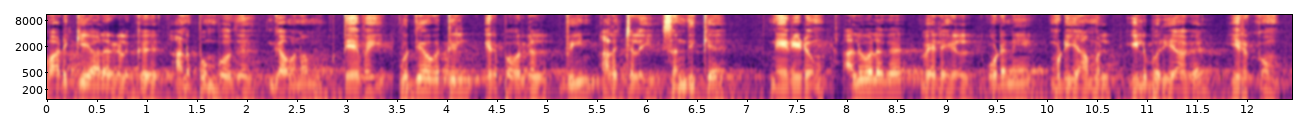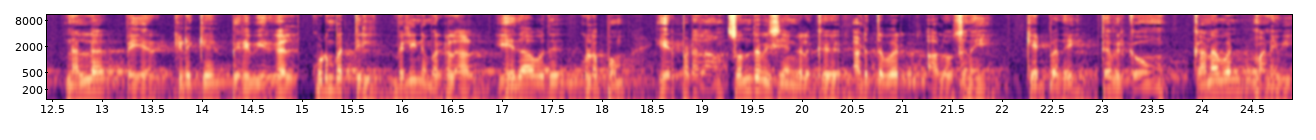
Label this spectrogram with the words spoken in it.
வாடிக்கையாளர்களுக்கு அனுப்பும்போது கவனம் தேவை. உத்தியோகத்தில் இருப்பவர்கள் வீண் அலைச்சலை சந்திக்க நேரிடும். அலுவலக வேலைகள் உடனே முடியாமல் இழுபறியாக இருக்கும். நல்ல பெயர் கிடைக்க பெறுவீர்கள். குடும்பத்தில் வெளிநபர்களால் ஏதாவது குழப்பம் ஏற்படலாம். சொந்த விஷயங்களுக்கு அடுத்தவர் ஆலோசனை கேட்பதை தவிர்க்கவும். கணவன் மனைவி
